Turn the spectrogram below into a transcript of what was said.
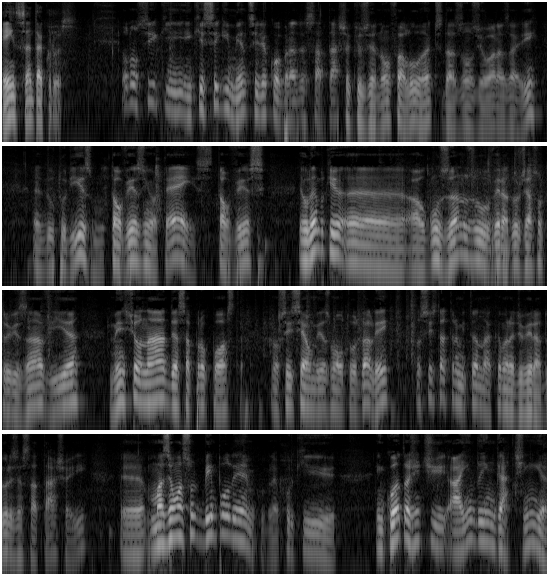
em Santa Cruz. Eu não sei que, em que segmento seria cobrada essa taxa que o Zenon falou antes das 11 horas aí, do turismo, talvez em hotéis, talvez... Eu lembro que eh, há alguns anos o vereador Gerson Trevisan havia mencionado essa proposta. Não sei se é o mesmo autor da lei, você está tramitando na Câmara de Vereadores essa taxa aí, eh, mas é um assunto bem polêmico, né, porque enquanto a gente ainda engatinha,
